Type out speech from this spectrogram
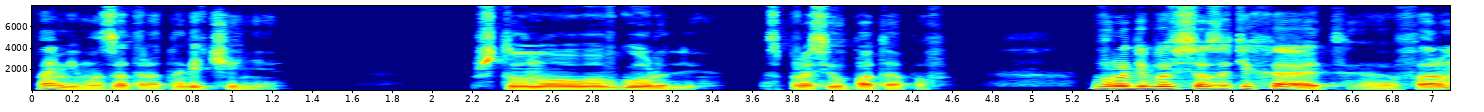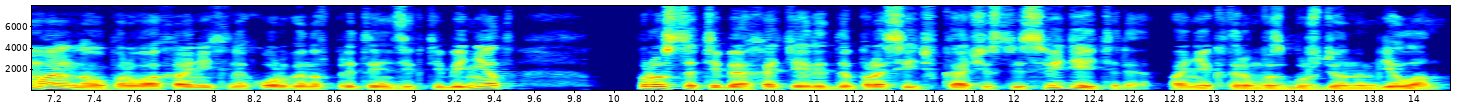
помимо затрат на лечение». «Что нового в городе?» – спросил Потапов. «Вроде бы все затихает. Формально у правоохранительных органов претензий к тебе нет, просто тебя хотели допросить в качестве свидетеля по некоторым возбужденным делам.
